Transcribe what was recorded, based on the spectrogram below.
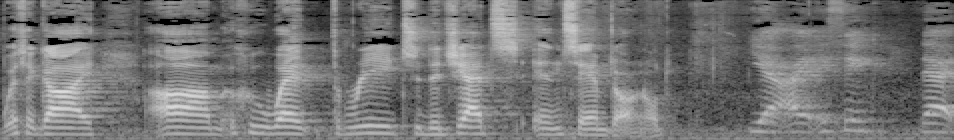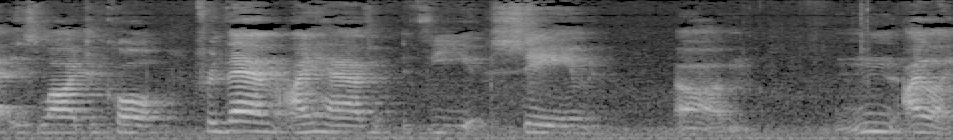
with a guy um, who went three to the Jets in Sam Darnold. Yeah, I, I think that is logical. For them, I have the same. Um, I like.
